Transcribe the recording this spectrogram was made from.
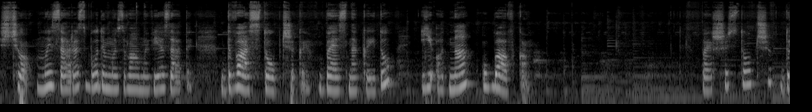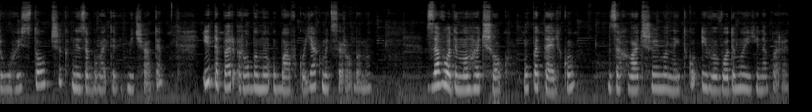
що ми зараз будемо з вами в'язати два стовпчики без накиду і одна убавка. Перший стовпчик, другий стовпчик, не забувайте відмічати. І тепер робимо убавку. Як ми це робимо? Заводимо гачок у петельку, захвачуємо нитку і виводимо її наперед.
